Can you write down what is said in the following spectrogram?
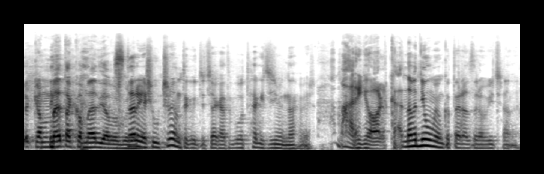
Taka meta-komedia w ogóle. Stary, ja się uczyłem tego dzieciaka, to było tak dziwne, wiesz. A Mariolka. Nawet nie umiem go teraz zrobić, ale...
